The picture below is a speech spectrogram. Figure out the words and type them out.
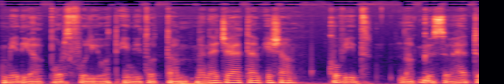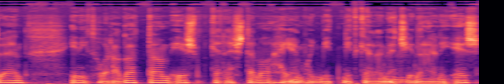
média portfóliót indítottam, menedzseltem, és a Covid-nak hmm. köszönhetően én itthon ragadtam, és kerestem a helyem, hogy mit, mit kellene hmm. csinálni. És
